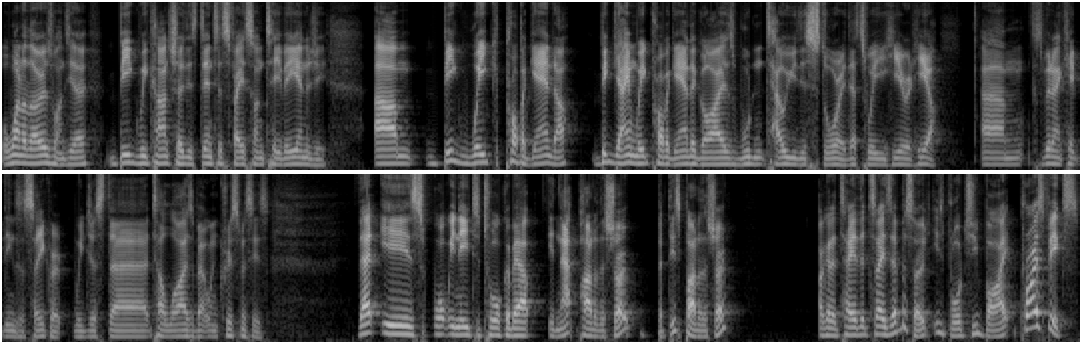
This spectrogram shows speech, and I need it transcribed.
or one of those ones. You know, big. We can't show this dentist face on TV energy. Um, big weak propaganda, big game week propaganda guys wouldn't tell you this story. That's where you hear it here because um, we don't keep things a secret. We just uh, tell lies about when Christmas is. That is what we need to talk about in that part of the show. But this part of the show, I'm going to tell you that today's episode is brought to you by Prize Picks.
